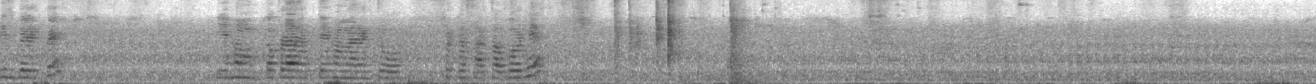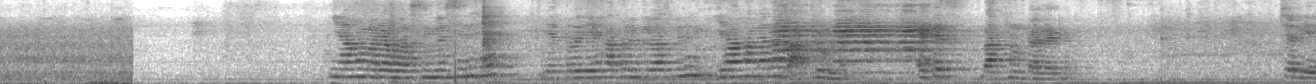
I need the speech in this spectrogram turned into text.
इस बेड पे। ये हम कपड़ा रखते हैं, हमारा तो छोटा सा कबोर्ड है। यहाँ हमारा वॉशिंग मशीन है। ये तो ये हाथ की वॉशिंग मशीन यहाँ हमारा बाथरूम है। अटैच बाथरूम टॉयलेट है। चलिए,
